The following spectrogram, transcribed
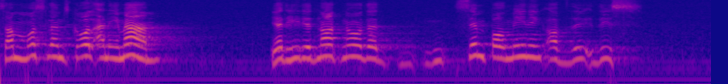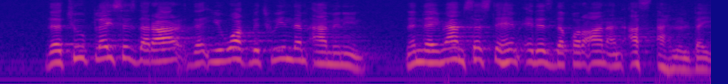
some Muslims call an Imam, yet he did not know the simple meaning of the, this. The two places that are, that you walk between them, aminin. Then the Imam says to him, It is the Quran and us, Ahlul Bayt.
